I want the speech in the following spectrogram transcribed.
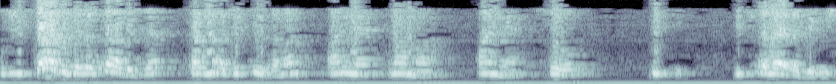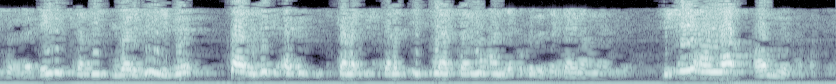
Bu çocuk sadece ve sadece karnı acıktığı zaman anne, mama, anne, su, bitti. Bir çıkanaya da girmiş böyle. Beyin çıkanın güvercin gibi sadece bir çıkanı, üç tane ihtiyaçlarını ancak o kadar zekayla anlayabiliyor. Bir şeyi anlat, almıyor kafasına.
